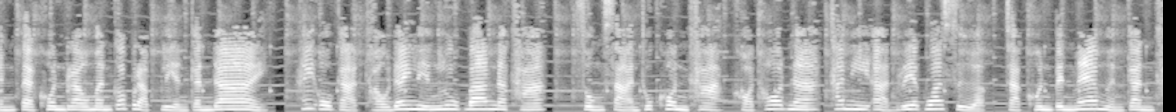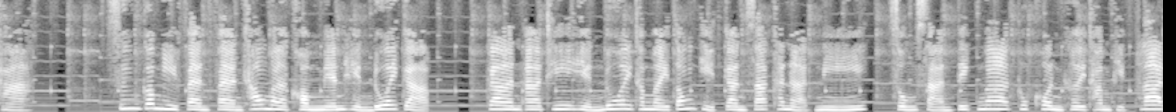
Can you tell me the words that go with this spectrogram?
ง แต่คนเรามันก็ปรับเปลี่ยนกันได้ ให้โอกาสเขาได้เลี้ยงลูกบ้างนะคะ สงสารทุกคนค่ะ ขอโทษนะถ้านี้อาจเรียกว่าเสือก จากคนเป็นแม่เหมือนกันค่ะ ซึ่งก็มีแฟนๆเข้ามาคอมเมนต์เห็นด้วยกับการอาทีเห็นด้วยทำไมต้องกีดกันซักขนาดนี้ สงสารติ๊กมากทุกคนเคยทำผิดพลาด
